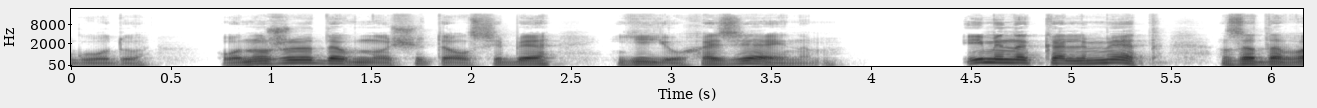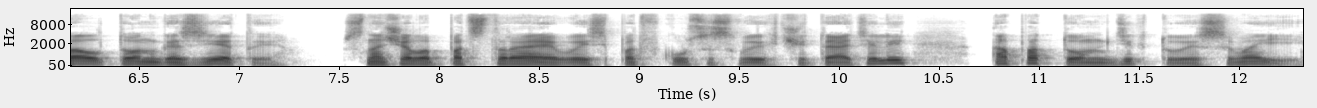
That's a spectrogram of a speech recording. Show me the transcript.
году он уже давно считал себя ее хозяином. Именно Кальмет задавал тон газеты, сначала подстраиваясь под вкусы своих читателей, а потом диктуя свои.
